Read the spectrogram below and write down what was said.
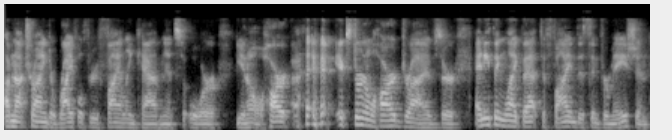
I'm not trying to rifle through filing cabinets or, you know, hard external hard drives or anything like that to find this information.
